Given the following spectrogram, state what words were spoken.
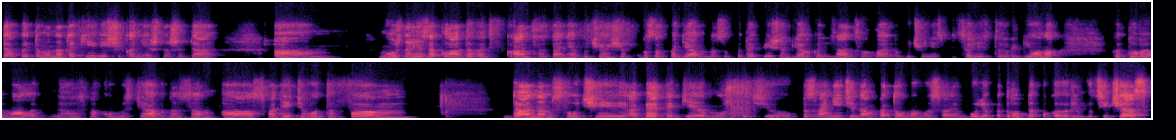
Да, поэтому на такие вещи, конечно же, да. Можно ли закладывать в кран создание обучающих курсов по диагнозу подопечным для организации онлайн-обучения специалистов в регионах, которые мало э, знакомы с диагнозом? А, смотрите, вот в данном случае, опять-таки, может быть, э, позвоните нам потом, и мы с вами более подробно поговорим. Вот сейчас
